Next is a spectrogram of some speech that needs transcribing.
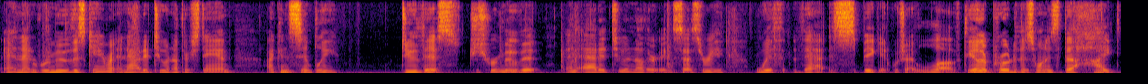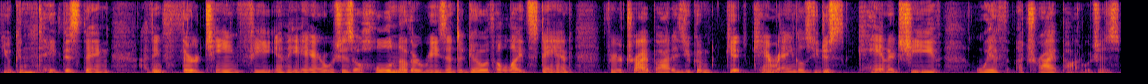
and then remove this camera and add it to another stand, I can simply do this, just remove it and add it to another accessory with that spigot, which I love. The other pro to this one is the height. You can take this thing, I think 13 feet in the air, which is a whole nother reason to go with a light stand for your tripod is you can get camera angles you just can't achieve with a tripod, which is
